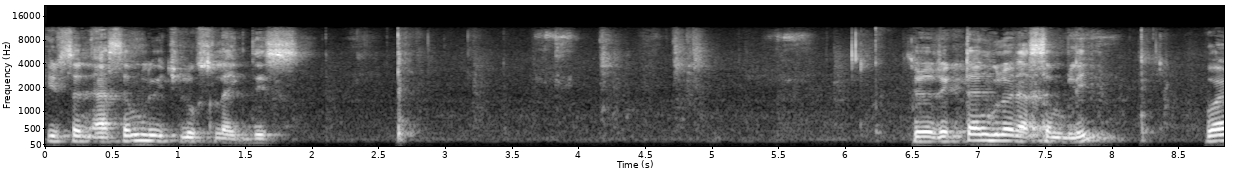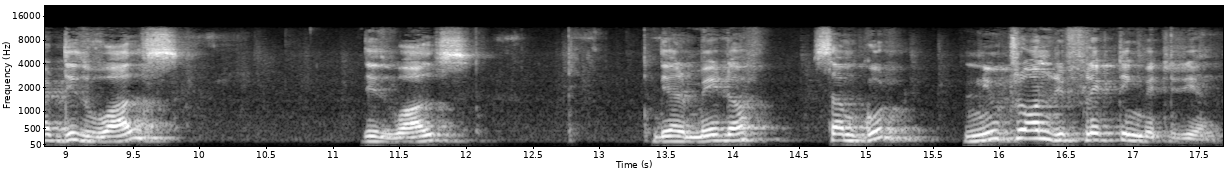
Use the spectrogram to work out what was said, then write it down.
It's an assembly which looks like this. So a rectangular assembly where these walls, these walls, they are made of some good neutron reflecting material.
